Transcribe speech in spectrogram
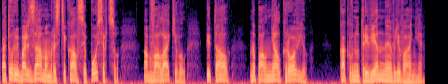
который бальзамом растекался по сердцу, обволакивал, питал, наполнял кровью, как внутривенное вливание.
